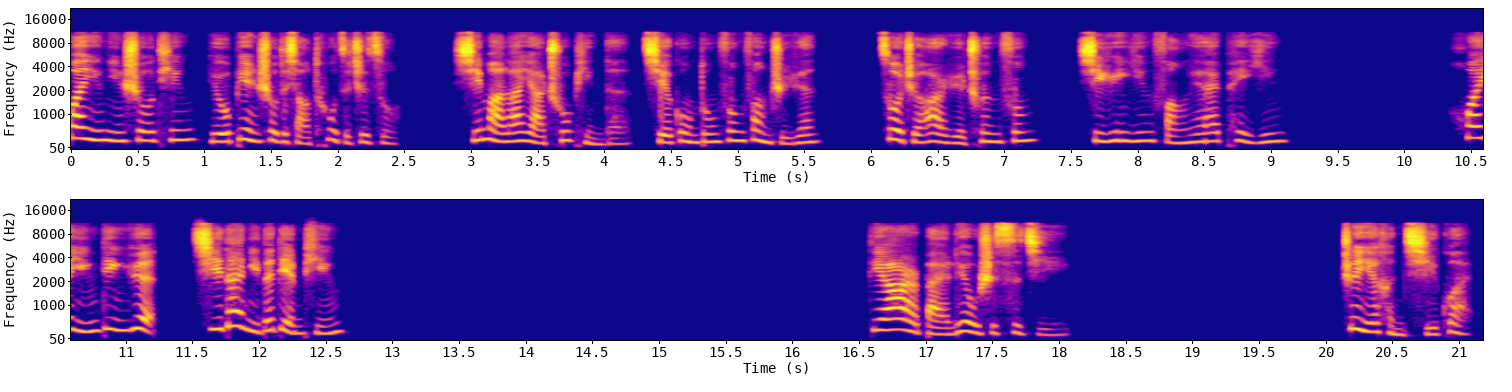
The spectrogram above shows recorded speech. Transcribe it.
欢迎您收听由变瘦的小兔子制作、喜马拉雅出品的《且共东风放纸鸢》，作者二月春风，喜韵音房 AI 配音。欢迎订阅，期待你的点评。第二百六十四集，这也很奇怪，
